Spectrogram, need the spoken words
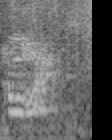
Go.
